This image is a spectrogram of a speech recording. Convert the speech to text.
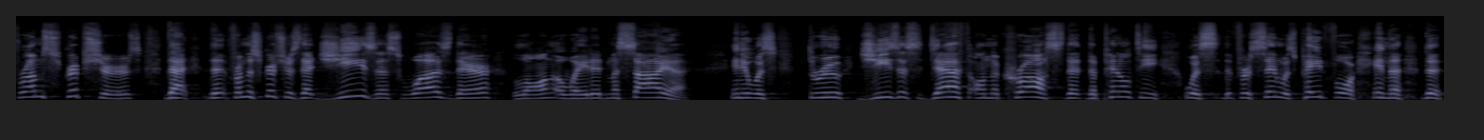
from scriptures that, that from the scriptures that Jesus was their long awaited Messiah. And it was through Jesus' death on the cross that the penalty was, for sin was paid for, and the, the,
